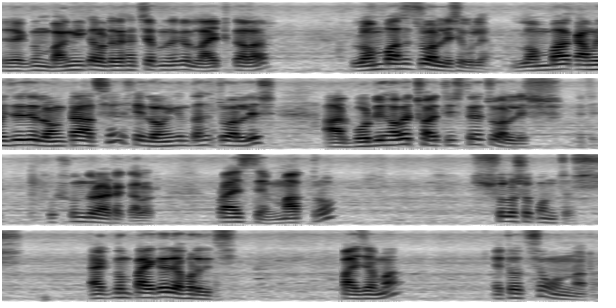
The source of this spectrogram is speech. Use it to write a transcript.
এটা একদম বাঙ্গি কালারটা দেখাচ্ছি আপনাদেরকে লাইট কালার লম্বা আছে চুয়াল্লিশ এগুলো। লম্বা কামিজে যে লংটা আছে, সেই লংয়ে কিন্তু আছে চুয়াল্লিশ। আর বডি হবে ছয়ত্রিশ থেকে চুয়াল্লিশ। খুব সুন্দর একটা কালার প্রাইস সেম মাত্র ষোলোশো পঞ্চাশ। একদম পাইকারি অফার দিচ্ছি। পায়জামা, এটা হচ্ছে ওন্নাটা।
